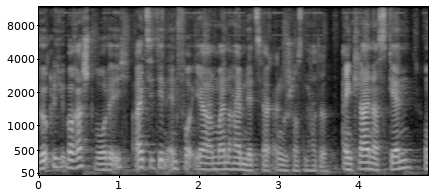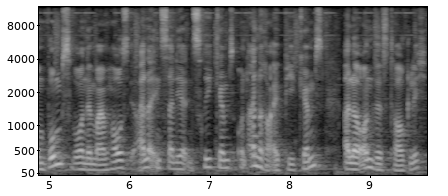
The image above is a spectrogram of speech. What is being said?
Wirklich überrascht wurde ich, als ich den NVR an mein Heimnetzwerk angeschlossen hatte. Ein kleiner Scan und bums wurden in meinem Haus alle installierten 3-Cams und andere IP-Cams, alle OnVIF tauglich,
